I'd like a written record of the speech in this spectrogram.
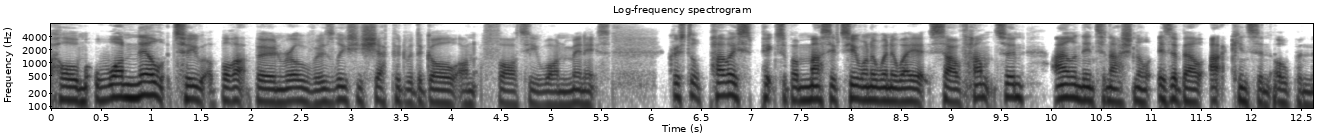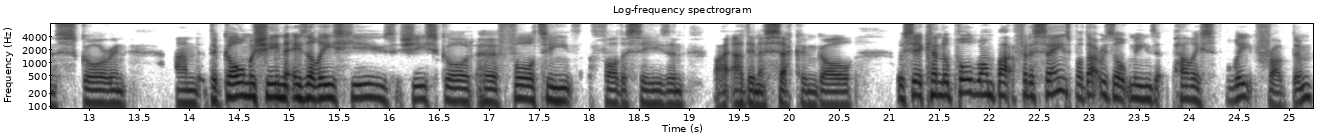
home 1 0 to Blackburn Rovers. Lucy Shepherd with the goal on 41 minutes. Crystal Palace picks up a massive 2 1 win away at Southampton. Ireland international Isabel Atkinson opened the scoring. And the goal machine is Elise Hughes. She scored her 14th for the season by adding a second goal. Lucia Kendall pulled one back for the Saints, but that result means that Palace leapfrogged them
